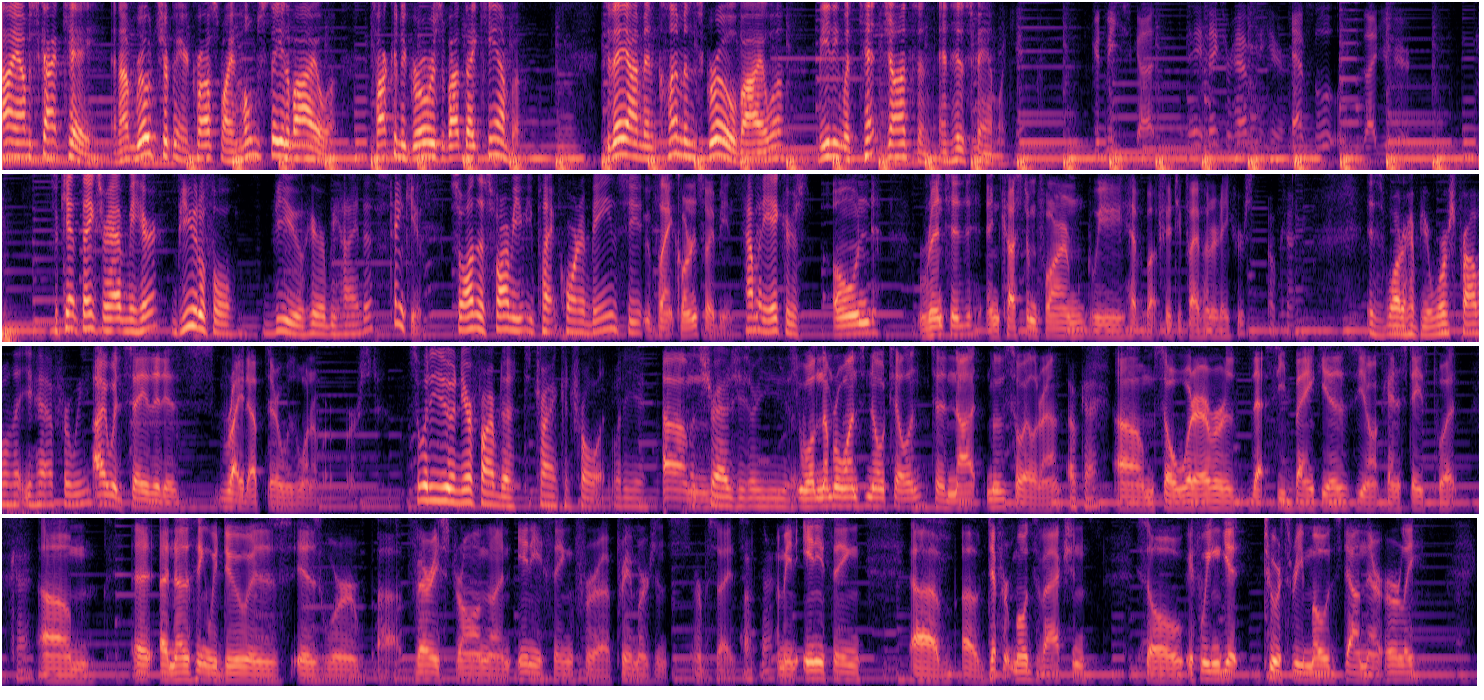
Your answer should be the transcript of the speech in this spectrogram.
Hi, I'm Scott Kay, and I'm road tripping across my home state of Iowa, talking to growers about dicamba. Today I'm in Clemons Grove, Iowa, meeting with Kent Johnson and his family. Good to meet you, Scott. Hey, thanks for having me here. Absolutely. Glad you're here. So, Kent, thanks for having me here. Beautiful view here behind us. Thank you. So, on this farm, you, you plant corn and beans. You, We plant corn and soybeans. how many acres? Owned, rented, and custom farmed. We have about 5,500 acres. Okay. Is water hemp your worst problem that you have for weeds? I would say that it's right up there with one of our first. so, what do you do in your farm to, to try and control it? What do you? Um, what strategies are you using? Well, number one's no tilling to not move soil around. Okay. Um, so whatever that seed bank is, you know, it kind of stays put. Okay. Um, a- another thing we do is is we're uh, very strong on anything for uh, pre-emergence herbicides. Okay. I mean anything, uh, uh, different modes of action. So if we can get two or three modes down there early,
